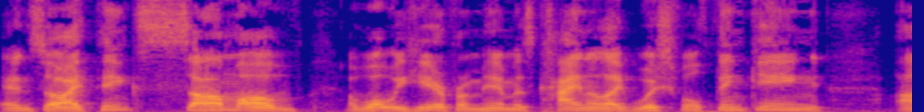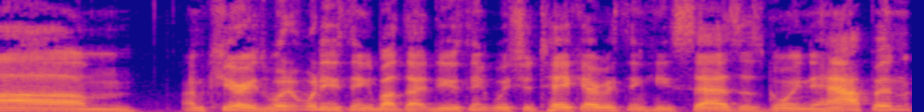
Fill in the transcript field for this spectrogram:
And so I think some of, of what we hear from him is kind of like wishful thinking. Um, I'm curious, what, what do you think about that? Do you think we should take everything he says as going to happen,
